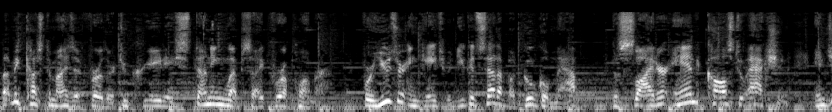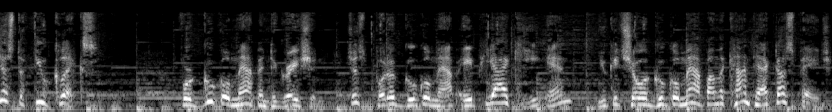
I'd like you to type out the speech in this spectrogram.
Let me customize it further to create a stunning website for a plumber. For user engagement, you can set up a Google map, the slider, and calls to action in just a few clicks. For Google Map integration, just put a Google Map API key and you can show a Google Map on the Contact Us page,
